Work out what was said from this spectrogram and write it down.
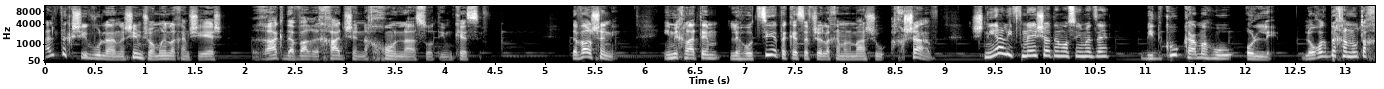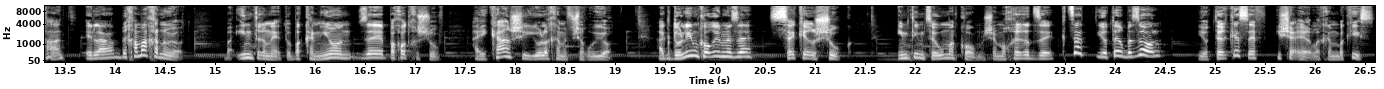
אל תקשיבו לאנשים שאומרים לכם שיש רק דבר אחד שנכון לעשות עם כסף. דבר שני, אם החלטתם להוציא את הכסף שלכם על משהו עכשיו, שנייה לפני שאתם עושים את זה, בדקו כמה הוא עולה. לא רק בחנות אחת, אלא בכמה חנויות. באינטרנט או בקניון זה פחות חשוב, העיקר שיהיו לכם אפשרויות. הגדולים קוראים לזה סקר שוק. אם תמצאו מקום שמוכר את זה קצת יותר בזול, יותר כסף יישאר לכם בכיס.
